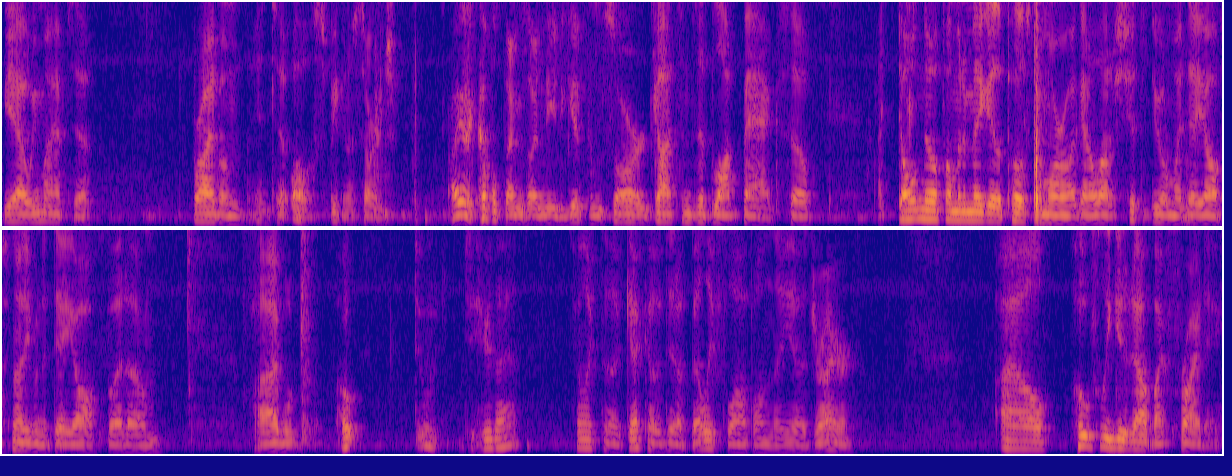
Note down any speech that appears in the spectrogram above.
Yeah, we might have to bribe them into. Oh, speaking of Sarge, I got a couple things I need to get from Sarge. got some Ziploc bags, so I don't know if I'm gonna make it to the post tomorrow. I got a lot of shit to do on my day off. It's not even a day off, but um, I will. Oh, dude, did you hear that? Sound like the gecko did a belly flop on the uh, dryer. I'll hopefully get it out by Friday,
